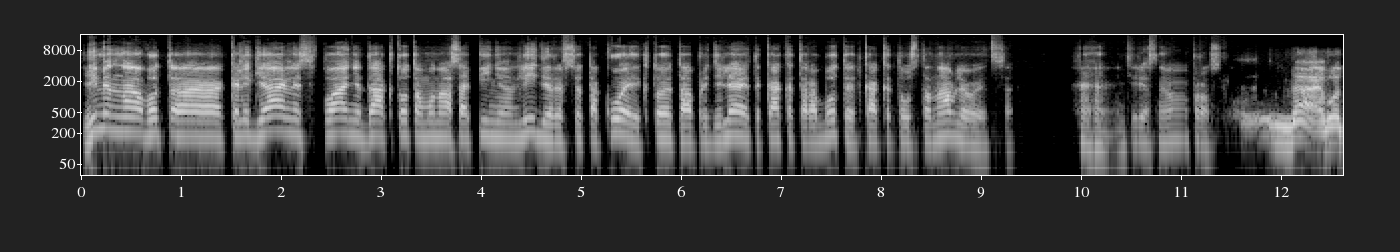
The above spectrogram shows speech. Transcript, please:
Именно вот э, коллегиальность в плане, да, кто там у нас opinion лидер и все такое, и кто это определяет, и как это работает, как это устанавливается. Интересный вопрос. Да, вот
